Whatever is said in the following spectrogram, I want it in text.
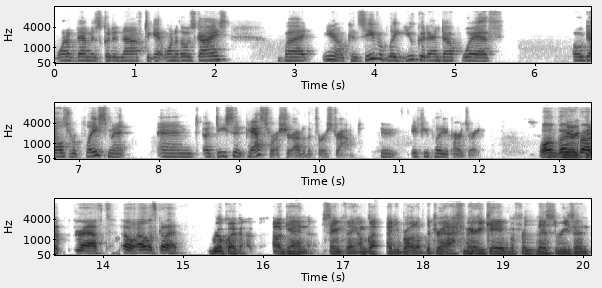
one of them is good enough to get one of those guys but you know, conceivably, you could end up with Odell's replacement and a decent pass rusher out of the first round if, if you play your cards right. Well, I'm glad Mary you brought up the draft. Oh, Ellis, go ahead. Real quick, again, same thing. I'm glad you brought up the draft, Mary Kay, but for this reason,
